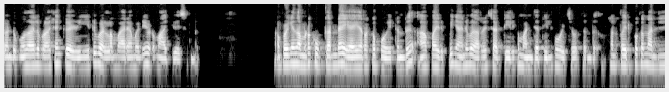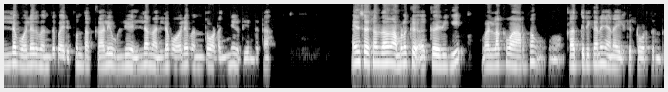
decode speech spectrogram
രണ്ട് മൂന്നാൽ പ്രാവശ്യം കഴുകിയിട്ട് വെള്ളം വാരാൻ വേണ്ടി ഇവിടെ മാറ്റി വെച്ചിട്ടുണ്ട്. അപ്പോഴേക്കും നമ്മുടെ കുക്കറിന്റെ എയറൊക്കെ പോയിട്ടുണ്ട്. ആ പരിപ്പ് ഞാൻ വേറൊരു ചട്ടിയിലേക്ക് മൺചട്ടിയിലേക്ക് ഒഴിച്ചു കൊടുത്തിട്ടുണ്ട്. പരിപ്പൊക്കെ നല്ലപോലെ അത് വെന്ത് പരിപ്പും തക്കാളി ഉള്ളിയും എല്ലാം നല്ലപോലെ വെന്ത് ഉടഞ്ഞ് കിട്ടിയിട്ടുണ്ട് കേട്ടോ അതിന് ശേഷം എന്താ നമ്മൾ കഴുകി വെള്ളമൊക്കെ വാർന്ന് കത്തിരിക്കാനും ഞാൻ അതിലേക്ക് ഇട്ട് കൊടുത്തിട്ടുണ്ട്.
